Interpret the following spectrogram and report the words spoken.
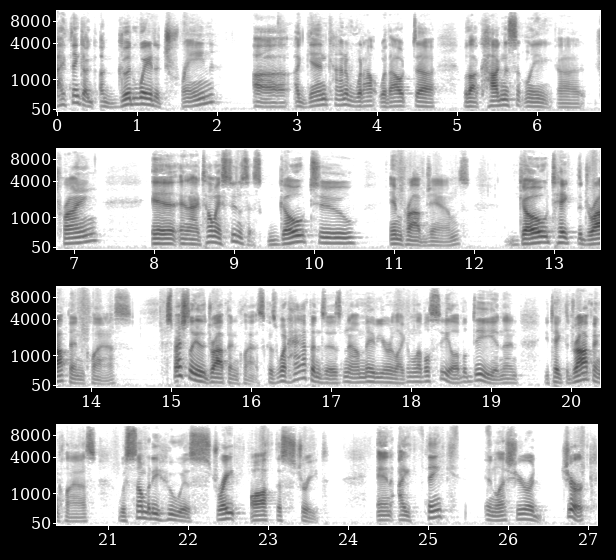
I think a, a good way to train, uh, again, kind of without, without, uh, without cognizantly uh, trying, and I tell my students this go to improv jams, go take the drop in class, especially the drop in class, because what happens is now maybe you're like in level C, level D, and then you take the drop in class with somebody who is straight off the street. And I think, unless you're a jerk,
